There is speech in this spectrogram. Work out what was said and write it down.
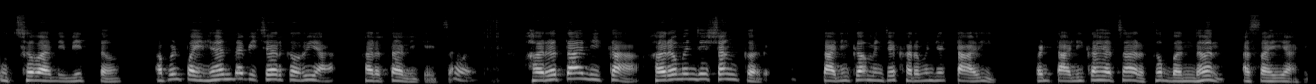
उत्सवानिमित्त आपण पहिल्यांदा विचार करूया हरतालिकेचा. हरतालिका हर म्हणजे शंकर तालिका म्हणजे खरं म्हणजे टाळी. पण तालिका ह्याचा अर्थ बंधन असाही आहे.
